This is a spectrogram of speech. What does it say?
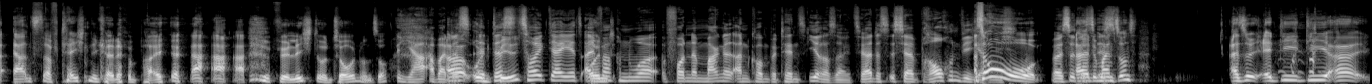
ernsthaft Techniker dabei für Licht und Ton und so. Ja, aber das, äh, das zeugt ja jetzt einfach nur von einem Mangel an Kompetenz ihrerseits. Ja, das ist ja brauchen wir ja so, nicht. Weißt du, äh, du meinst uns? Also äh, die die äh,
